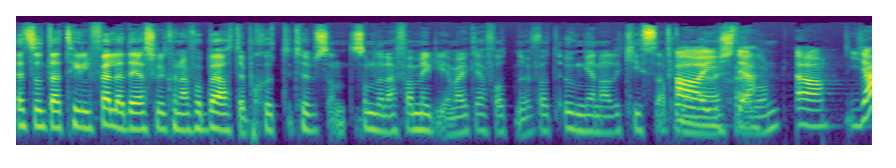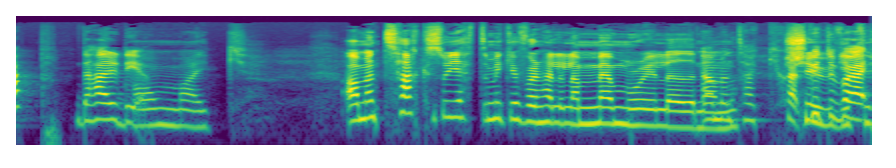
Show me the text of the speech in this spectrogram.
ett sånt där tillfälle där jag skulle kunna få böter på 70 000 som den här familjen verkar ha fått nu för att ungen hade kissat på Ja den där just det. skärgården. Ja. Japp, det här är det. Oh my god. Ja men tack så jättemycket för den här lilla memory lanen. Ja men tack själv. 20 Vet du vad jag till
